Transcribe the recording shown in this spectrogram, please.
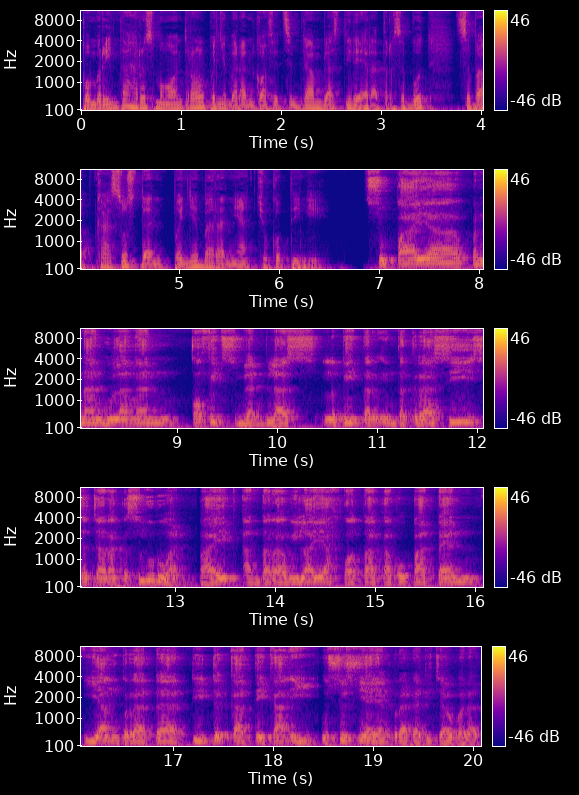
pemerintah harus mengontrol penyebaran COVID-19 di daerah tersebut sebab kasus dan penyebarannya cukup tinggi supaya penanggulangan COVID-19 lebih terintegrasi secara keseluruhan, baik antara wilayah kota kabupaten yang berada di dekat DKI, khususnya yang berada di Jawa Barat.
